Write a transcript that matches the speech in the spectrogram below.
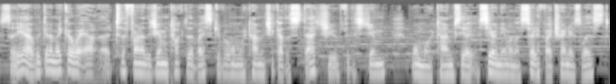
So yeah, we're gonna make our way out uh, to the front of the gym and talk to the vice giver one more time and check out the statue for this gym one more time. See, uh, see our name on the certified trainers list,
